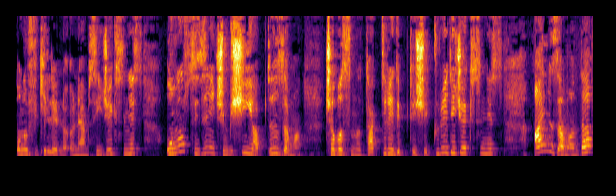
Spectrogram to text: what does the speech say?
Onun fikirlerini önemseyeceksiniz. Onun sizin için bir şey yaptığı zaman çabasını takdir edip teşekkür edeceksiniz. Aynı zamanda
